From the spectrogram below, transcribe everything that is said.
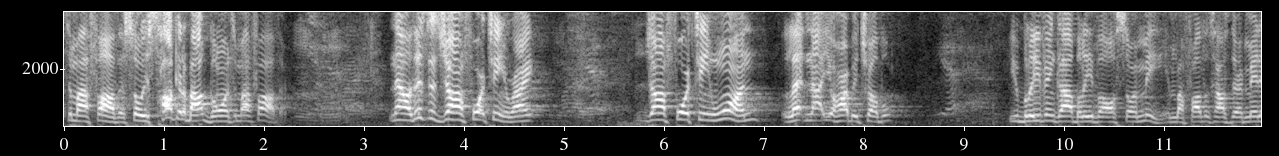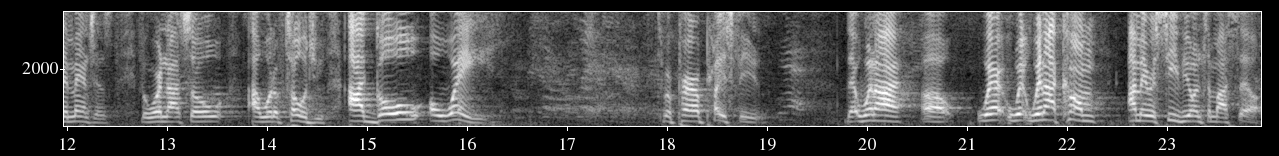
to my Father. So he's talking about going to my Father. Now, this is John 14, right? John 14, 1, let not your heart be troubled. You believe in God, believe also in me. In my Father's house there are many mansions. If it were not so, I would have told you. I go away to prepare a place for you. That when I, uh, where, when I come, I may receive you unto myself,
